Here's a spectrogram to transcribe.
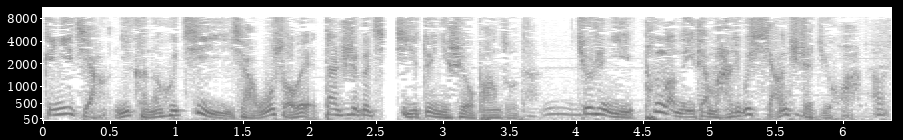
给你讲，你可能会记忆一下，无所谓，但是这个记忆对你是有帮助的，嗯，就是你碰到哪一天，马上就会想起这句话，OK，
